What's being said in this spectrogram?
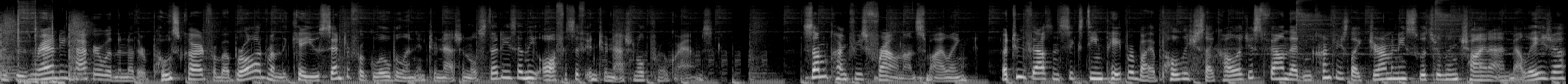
This is Randi Hacker with another postcard from abroad from the KU Center for Global and International Studies and the Office of International Programs. Some countries frown on smiling. A 2016 paper by a Polish psychologist found that in countries like Germany, Switzerland, China, and Malaysia,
